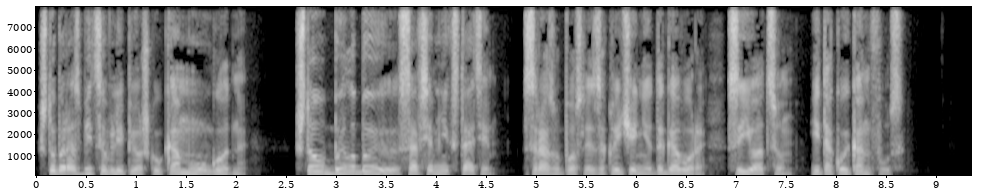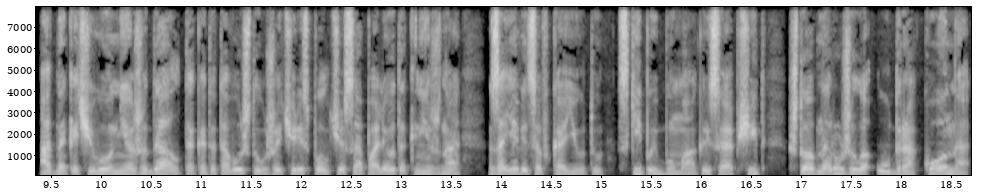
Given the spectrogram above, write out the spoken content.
чтобы разбиться в лепешку кому угодно. Что было бы совсем не кстати, сразу после заключения договора с ее отцом, и такой конфуз. Однако чего он не ожидал, так это того, что уже через полчаса полета княжна заявится в каюту с кипой бумаг и сообщит, что обнаружила у дракона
